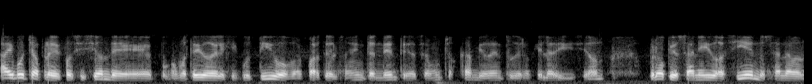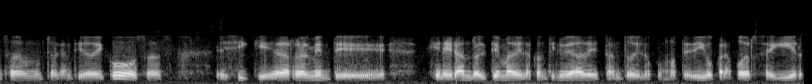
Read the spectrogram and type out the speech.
Hay mucha predisposición de, como te digo, del Ejecutivo por parte del señor Intendente de hacer muchos cambios dentro de lo que es la división. Propios se han ido haciendo, se han avanzado en mucha cantidad de cosas. Así que realmente generando el tema de la continuidad de tanto de lo como te digo para poder seguir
